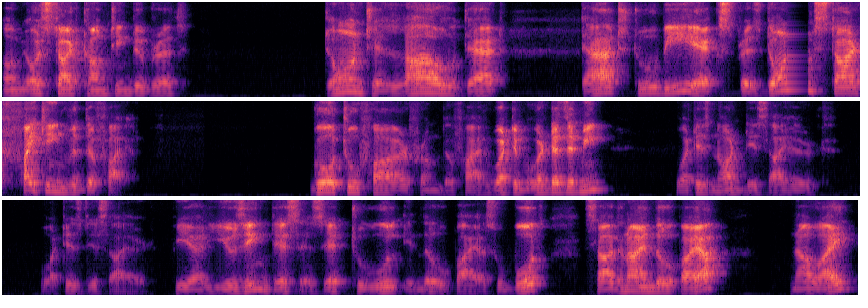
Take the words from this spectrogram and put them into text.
Om. Or start counting the breath. Don't allow that that to be expressed. Don't start fighting with the fire. Go too far from the fire. What, what does it mean? What is not desired? What is desired? We are using this as a tool in the upaya. So both sadhana and the upaya, now I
